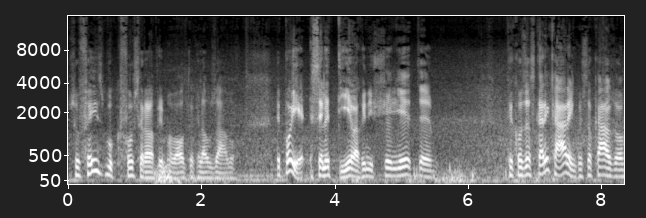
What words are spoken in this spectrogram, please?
Su Facebook forse era la prima volta che la usavo. E poi è selettiva, quindi scegliete che cosa scaricare, in questo caso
